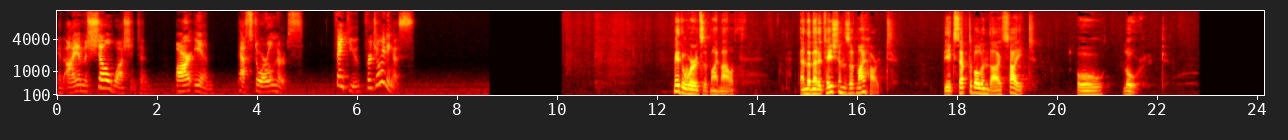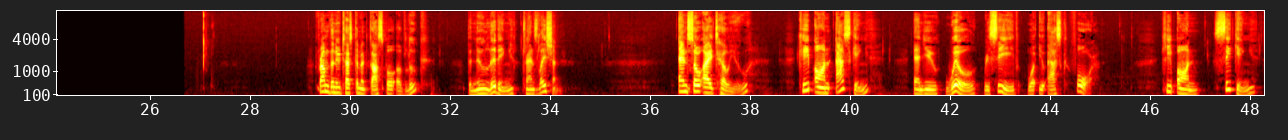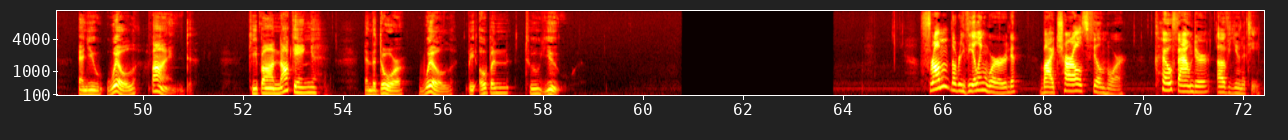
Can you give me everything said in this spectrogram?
and I am Michelle Washington, RN, pastoral nurse. Thank you for joining us. May the words of my mouth and the meditations of my heart be acceptable in thy sight, O Lord. From the New Testament Gospel of Luke, the New Living Translation. And so I tell you, keep on asking, and you will receive what you ask for. Keep on seeking, and you will find. Keep on knocking, and the door will be open to you. From the Revealing Word by Charles Fillmore, co founder of Unity.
